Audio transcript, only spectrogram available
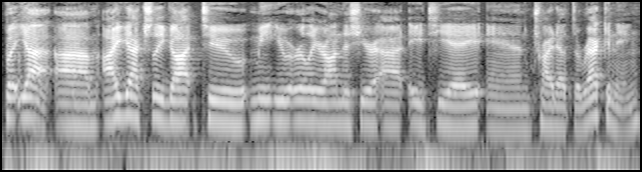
but yeah, um, I actually got to meet you earlier on this year at ATA and tried out the Reckoning.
